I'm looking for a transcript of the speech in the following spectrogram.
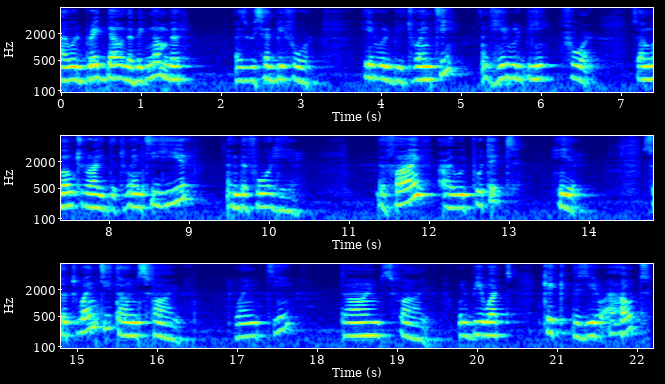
I will break down the big number as we said before. Here will be 20 and here will be 4 so I'm going to write the 20 here and the 4 here. The 5 I will put it here. So 20 times 5 20 times 5 will be what? Kick the 0 out.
